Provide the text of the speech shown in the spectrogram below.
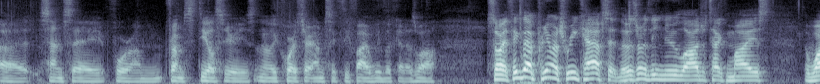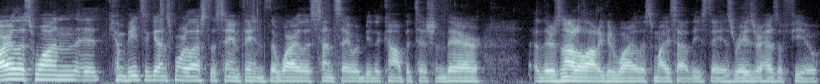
uh, Sensei for um, from SteelSeries, and then of course our M65 we look at as well. So I think that pretty much recaps it. Those are the new Logitech mice. The wireless one it competes against more or less the same things. The wireless Sensei would be the competition there. Uh, there's not a lot of good wireless mice out these days. Razer has a few.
